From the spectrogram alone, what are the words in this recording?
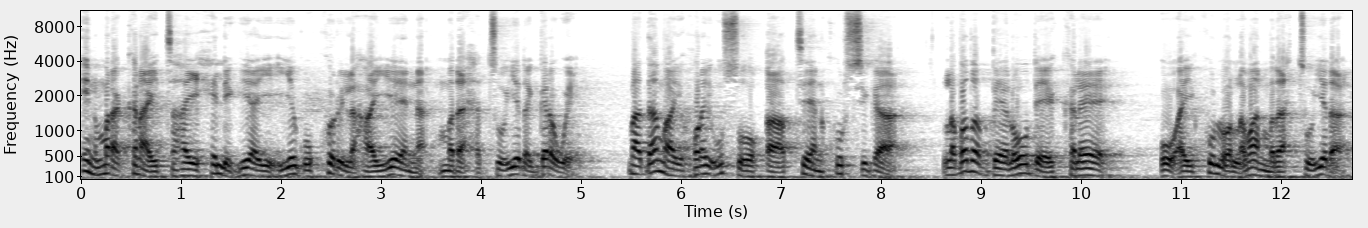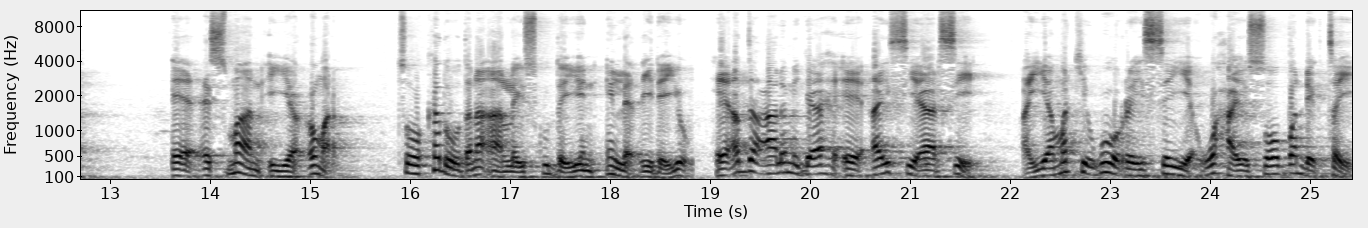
in marakan ay tahay xilligii ay iyagu kori lahaayeen madaxtooyada garawe maadaama ay horay u soo qaateen kursiga labada beelood ee kale oo ay ku loolamaan madaxtooyada ee cismaan iyo cumar tookadoodana aan la isku dayin in la ciideeyo. Hay'adda caalamiga ah ee i c r c ayaa markii ugu horeysay waxay soo bandhigtay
